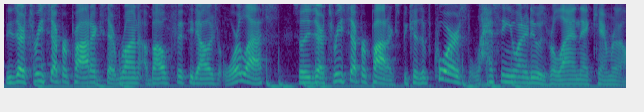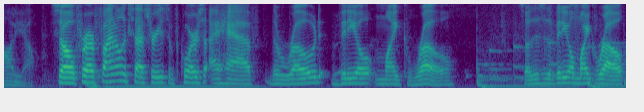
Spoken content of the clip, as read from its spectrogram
These are three separate products that run about $50 or less. So these are three separate products because of course, last thing you wanna do is rely on that camera audio. So for our final accessories, of course, I have the Rode VideoMicro. So this is a VideoMicro.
